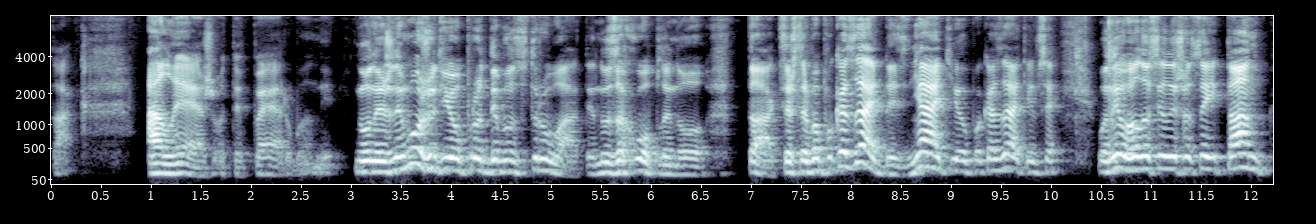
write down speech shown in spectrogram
Так. Але ж отепер вони. Ну, вони ж не можуть його продемонструвати. Ну, захопленого. Так, це ж треба показати, де зняти його, показати і все. Вони оголосили, що цей танк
